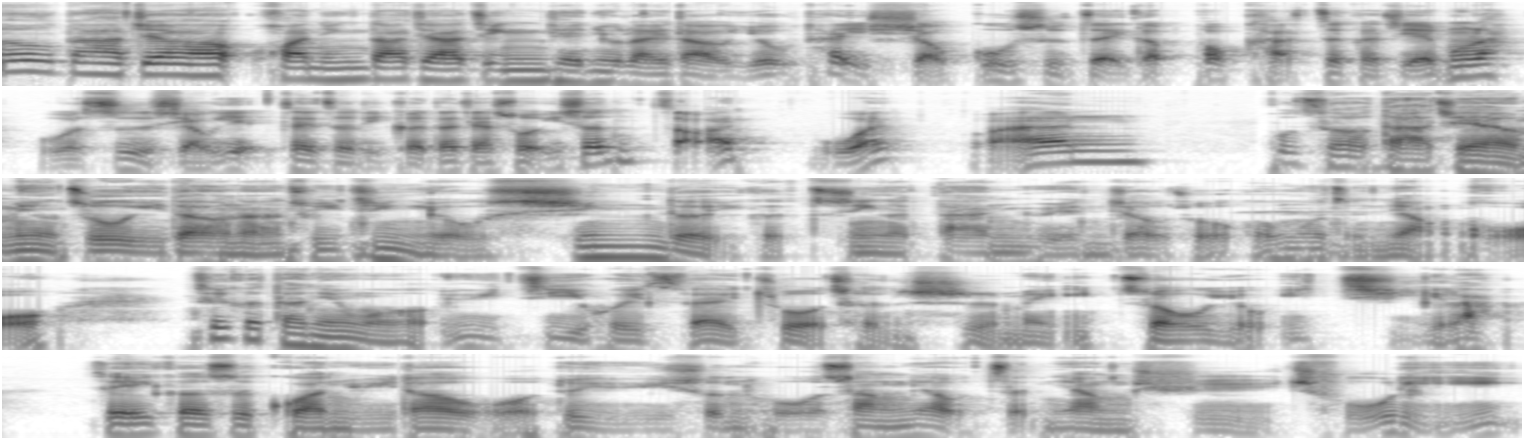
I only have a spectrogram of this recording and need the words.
Hello，大家好，欢迎大家今天又来到犹太小故事这个 Podcast 这个节目啦。我是小叶，在这里跟大家说一声早安、午安、晚安。不知道大家有没有注意到呢？最近有新的一个新的单元叫做“关我怎样活”。这个单元我预计会在做成是每一周有一集啦。这一个是关于到我对于生活上要怎样去处理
